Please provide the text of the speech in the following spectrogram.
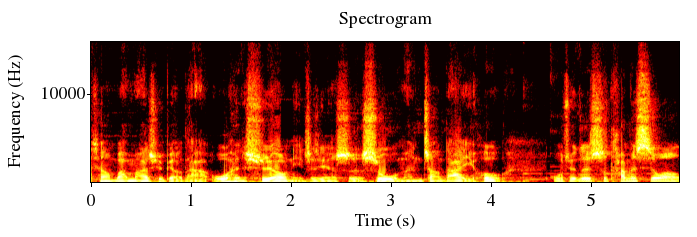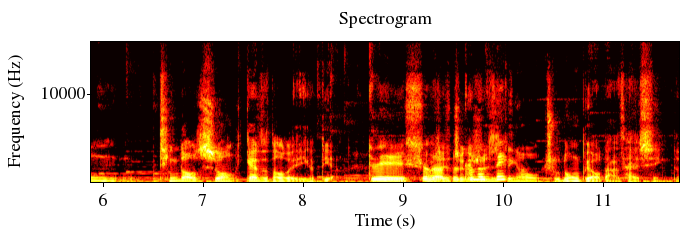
向爸妈去表达，我很需要你这件事，是我们长大以后，我觉得是他们希望听到、希望 get 到的一个点。对，是的，这个是一定要主动表达才行的。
